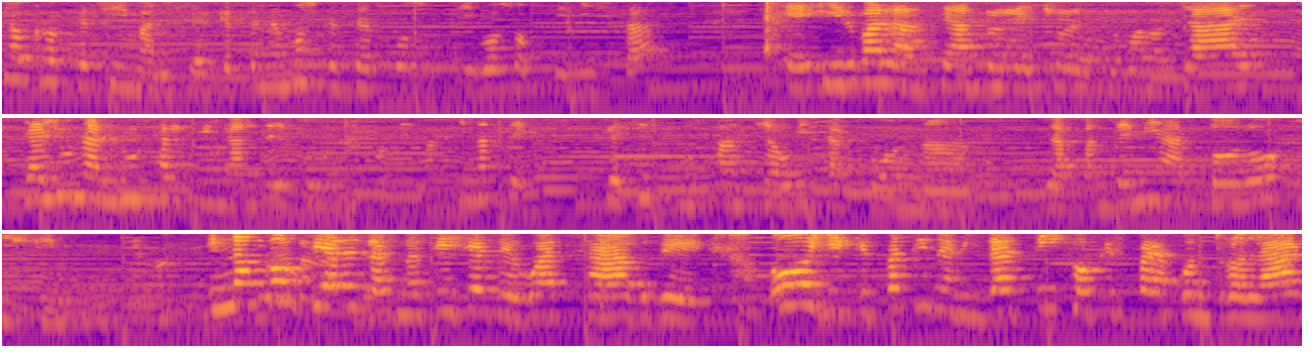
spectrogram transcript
Yo creo que sí, Marifer, que tenemos que ser positivos, optimistas, e ir balanceando el hecho de que, bueno, ya hay, ya hay una luz al final del túnel, porque imagínate qué circunstancia ahorita con uh, la pandemia a todo y sin y no confiar en las noticias de WhatsApp de, oye, que Pati Navidad dijo que es para controlar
